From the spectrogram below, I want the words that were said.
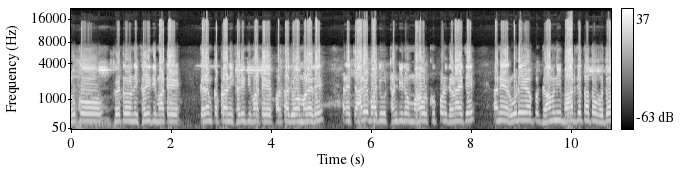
લોકો સ્વેટરોની ખરીદી માટે ગરમ કપડાની ખરીદી માટે ફરતા જોવા મળે છે. અને ચારે બાજુ ઠંડીનો માહોલ ખૂબ પણ જણાય છે. અને રોડે ગામની બહાર જતા તો વધુ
